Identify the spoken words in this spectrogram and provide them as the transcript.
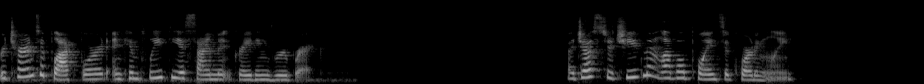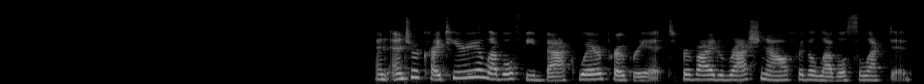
Return to Blackboard and complete the assignment grading rubric. Adjust achievement level points accordingly. and enter criteria level feedback where appropriate to provide a rationale for the level selected.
